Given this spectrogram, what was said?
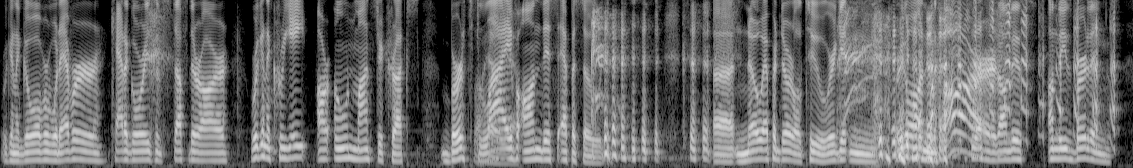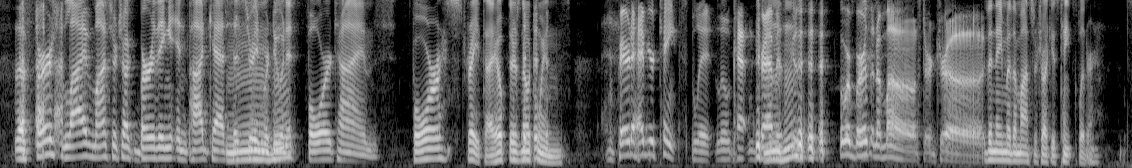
We're going to go over whatever categories of stuff there are. We're going to create our own monster trucks birthed live on this episode. uh, no epidural too. We're getting we're going hard on this on these birthings. the first live monster truck birthing in podcast history, and we're doing Mm-hmm. it four times. Four straight. I hope there's no twins. Prepare to have your taint split, little Captain Travis, because we're birthing a monster truck. The name of the monster truck is Taint Splitter.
